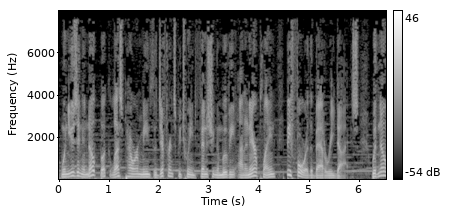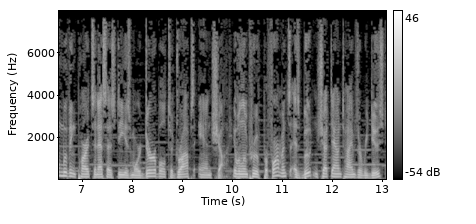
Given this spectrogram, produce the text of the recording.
When using a notebook, less power means the difference between finishing a movie on an airplane before the battery dies. With no moving parts, an SSD is more durable to drops and shock. It will improve performance as boot and shutdown times are reduced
